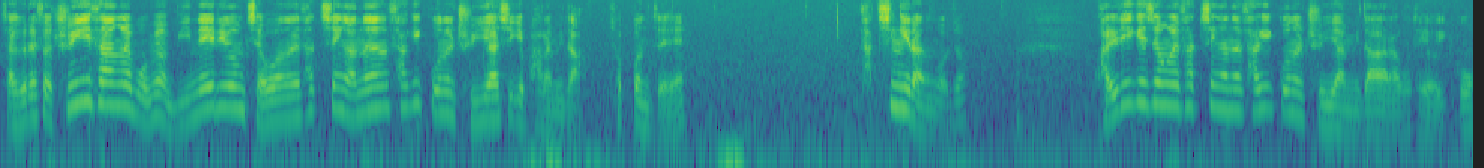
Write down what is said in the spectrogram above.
자, 그래서 주의사항을 보면, 미네리움 재원을 사칭하는 사기꾼을 주의하시기 바랍니다. 첫 번째. 사칭이라는 거죠. 관리 계정을 사칭하는 사기꾼을 주의합니다. 라고 되어 있고,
